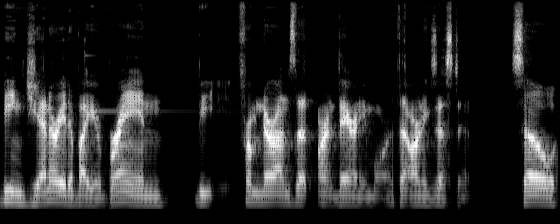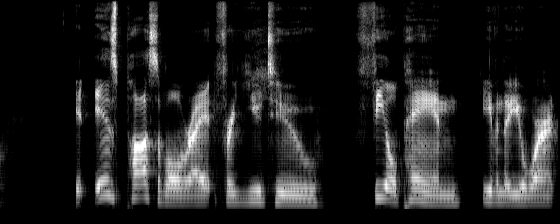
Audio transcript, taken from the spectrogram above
being generated by your brain be, from neurons that aren't there anymore, that aren't existent. So it is possible, right, for you to feel pain even though you weren't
